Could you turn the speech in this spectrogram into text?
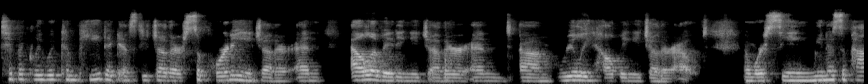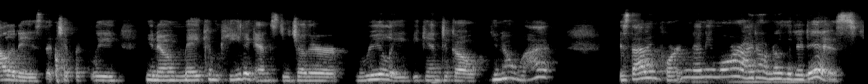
typically would compete against each other, supporting each other and elevating each other and um, really helping each other out. And we're seeing municipalities that typically, you know, may compete against each other really begin to go, you know what? Is that important anymore? I don't know that it is.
